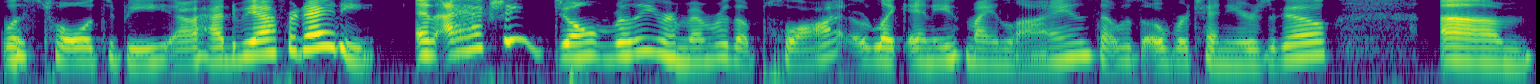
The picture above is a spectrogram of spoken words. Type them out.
was told to be, I had to be Aphrodite. And I actually don't really remember the plot or like any of my lines. That was over 10 years ago. Um,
